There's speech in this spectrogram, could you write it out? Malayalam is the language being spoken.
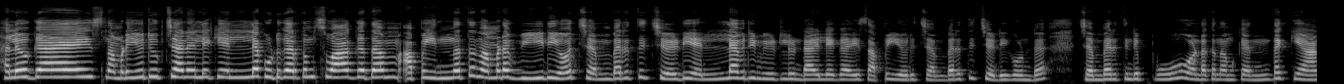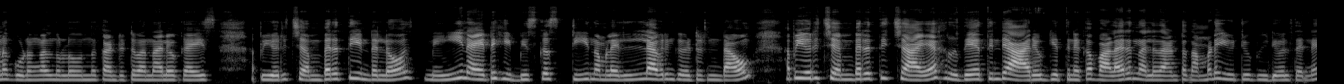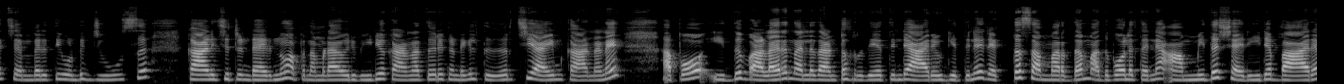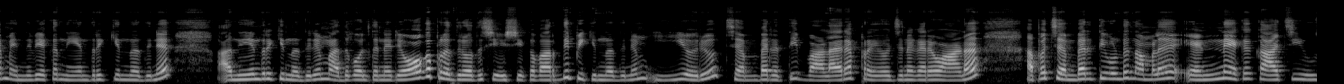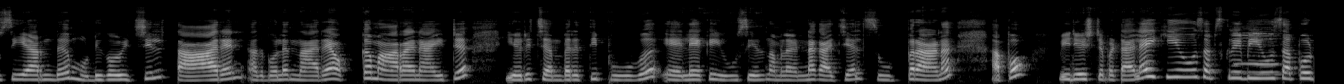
ഹലോ ഗൈസ് നമ്മുടെ യൂട്യൂബ് ചാനലിലേക്ക് എല്ലാ കൂട്ടുകാർക്കും സ്വാഗതം. അപ്പോൾ ഇന്നത്തെ നമ്മുടെ വീഡിയോ ചെമ്പരത്തി ചെടി എല്ലാവരും വീട്ടിലുണ്ടാവില്ലേ ഗൈസ് അപ്പോൾ ഈ ഒരു ചെമ്പരത്തി ചെടി കൊണ്ട് ചെമ്പരത്തിന്റെ പൂ കൊണ്ടൊക്കെ നമുക്ക് എന്തൊക്കെയാണ് ഗുണങ്ങൾ എന്നുള്ളതൊന്ന് കണ്ടിട്ട് വന്നാലോ ഗൈസ് അപ്പോൾ ഈ ഒരു ചെമ്പരത്തി ഉണ്ടല്ലോ. മെയിനായിട്ട് ഹിബിസ്കസ് ടീ നമ്മളെല്ലാവരും കേട്ടിട്ടുണ്ടാവും. അപ്പോൾ ഈ ഒരു ചെമ്പരത്തി ചായ ഹൃദയത്തിന്റെ ആരോഗ്യത്തിനൊക്കെ വളരെ നല്ലതാണ് കേട്ടോ നമ്മുടെ യൂട്യൂബ് വീഡിയോയിൽ തന്നെ ചെമ്പരത്തി കൊണ്ട് ജ്യൂസ് കാണിച്ചിട്ടുണ്ടായിരുന്നു. അപ്പോൾ നമ്മുടെ ആ ഒരു വീഡിയോ കാണാത്തവരൊക്കെ ഉണ്ടെങ്കിൽ തീർച്ചയായും കാണണേ. അപ്പോൾ ഇത് വളരെ നല്ലതാണ് കേട്ടോ ഹൃദയത്തിന്റെ ആരോഗ്യത്തിന് രക്തസമ്മർദ്ദം അതുപോലെ തന്നെ അമിത ശരീരഭാരം എന്നിവയൊക്കെ നിയന്ത്രിക്കുന്നതിന് നിയന്ത്രിക്കുന്നതിനും അതുപോലെ തന്നെ രോഗപ്രതിരോധ ശേഷിയൊക്കെ വർദ്ധിപ്പിക്കുന്നതിനും ഈ ഒരു ചെമ്പരത്തി വളരെ പ്രയോജനകരമാണ്. അപ്പോൾ ചെമ്പരത്തി കൊണ്ട് നമ്മൾ എണ്ണയൊക്കെ കാച്ചി യൂസ് ചെയ്യാറുണ്ട്. മുടികൊഴിച്ചിൽ താരൻ അതുപോലെ നര ഒക്കെ മാറാനായിട്ട് ഈ ഒരു ചെമ്പരത്തി പൂവ് ഇലയൊക്കെ യൂസ് ചെയ്ത് നമ്മൾ എണ്ണ കാച്ചിയാൽ സൂപ്പറാണ്. അപ്പോൾ വീഡിയോ ഇഷ്ടപ്പെട്ടാൽ ലൈക്ക് ചെയ്യൂ സബ്സ്ക്രൈബ് ചെയ്യൂ സപ്പോർട്ട്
